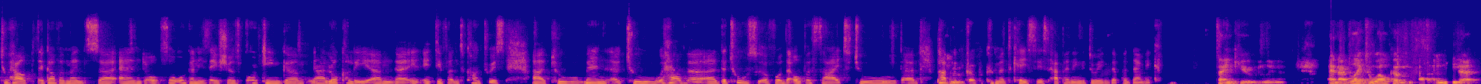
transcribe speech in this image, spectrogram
to help the governments and also organizations working um, locally um, in, in, different countries to men to have the tools for the oversight to the public. Mm procurement cases happening during the pandemic. Thank you, Elena. And I'd like to welcome uh, Anita.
